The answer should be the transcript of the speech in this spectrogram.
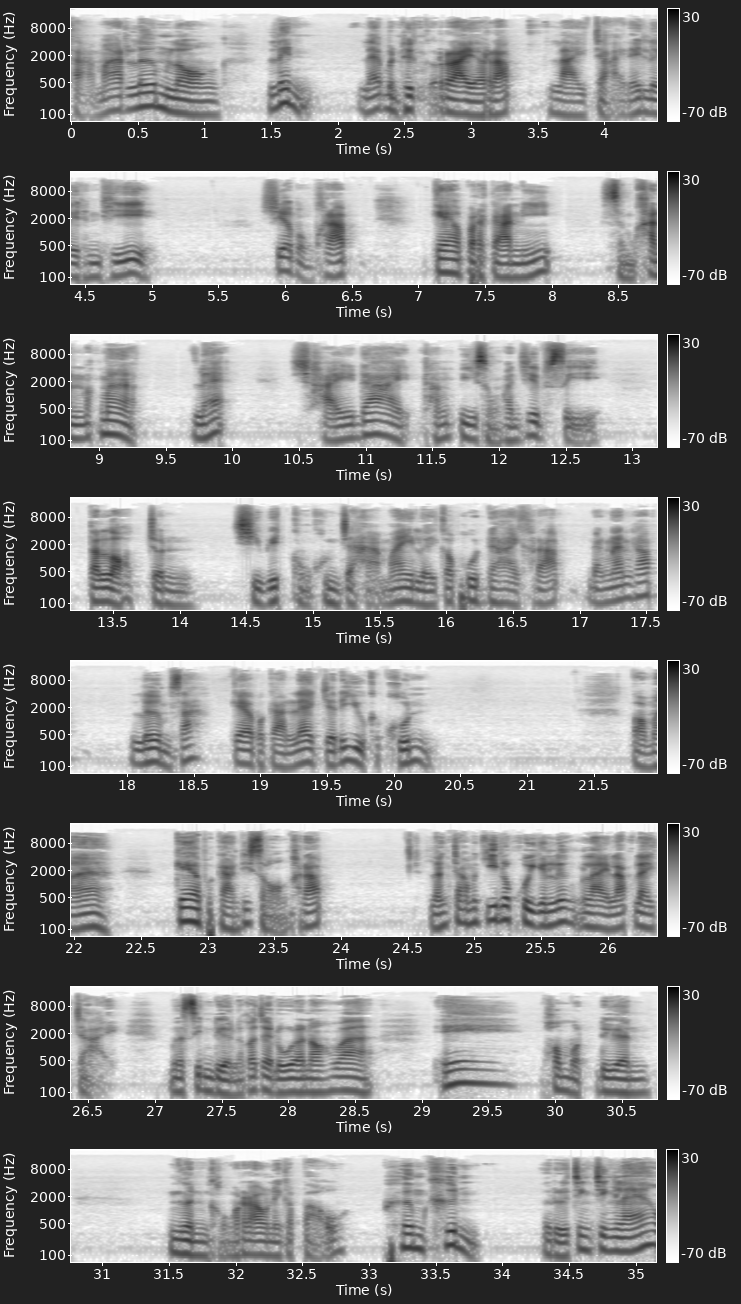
สามารถเริ่มลองเล่นและบันทึกรายรับรายจ่ายได้เลยทันที เชื่อผมครับ แก้วประการนี้สำคัญมาก ๆ และใช้ได้ทั้งปี 2024 ตลอดจนชีวิตของคุณจะหาไม่เลยก็พูดได้ครับ ดังนั้นครับ เริ่มซะแก้วประการแรกจะได้อยู่กับคุณ ต่อมาแก้วประการที่ 2 ครับ หลังจากเมื่อกี้เราคุยกันเรื่องรายรับรายจ่าย เมื่อสิ้นเดือนเราก็จะรู้แล้วเนาะว่า เอ๊พอหมดเดือน เงินของเราในกระเป๋าเพิ่มขึ้น หรือจริง ๆ แล้ว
